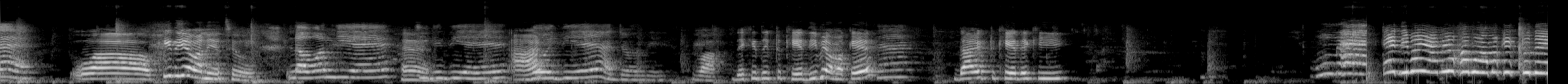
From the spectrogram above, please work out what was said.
হ্যাঁ। ওয়াও কি দিয়ে বানিয়েছো? লবণ দিয়ে হ্যাঁ। চিনি দিয়ে দই দিয়ে আর জল দিয়ে। বাহ দেখি তো একটু খেয়ে দিবে আমাকে। হ্যাঁ। দাও একটু খেয়ে দেখি। এই দি ভাই আমিও খাব আমাকে একটু দে।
